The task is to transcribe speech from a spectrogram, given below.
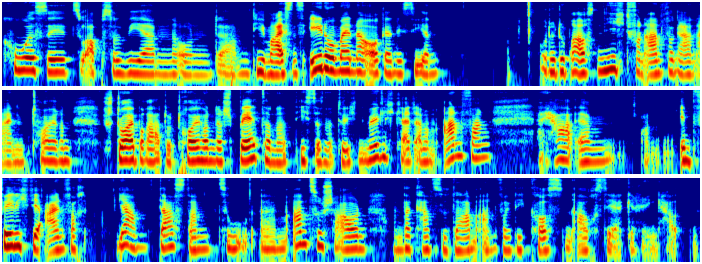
Kurse zu absolvieren und ähm, die meistens eh nur Männer organisieren. Oder du brauchst nicht von Anfang an einen teuren Steuerberater, Treuhänder. Später ist das natürlich eine Möglichkeit, aber am Anfang, ja, ähm, empfehle ich dir einfach, ja, das dann zu, ähm, anzuschauen und dann kannst du da am Anfang die Kosten auch sehr gering halten.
